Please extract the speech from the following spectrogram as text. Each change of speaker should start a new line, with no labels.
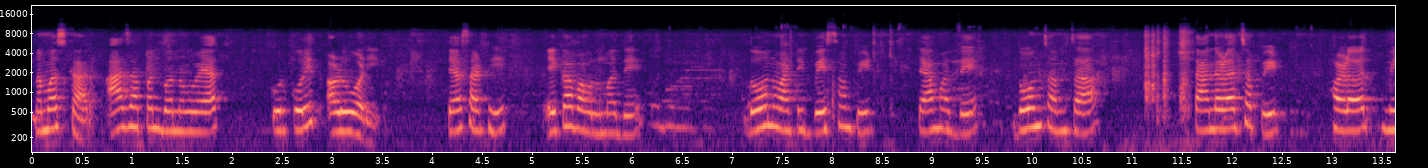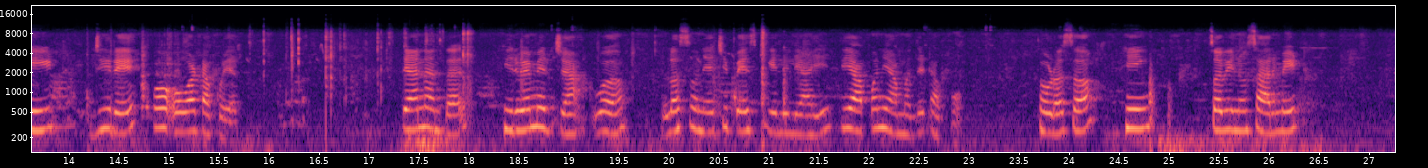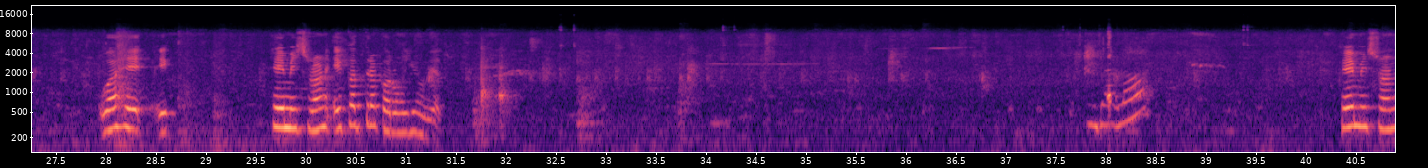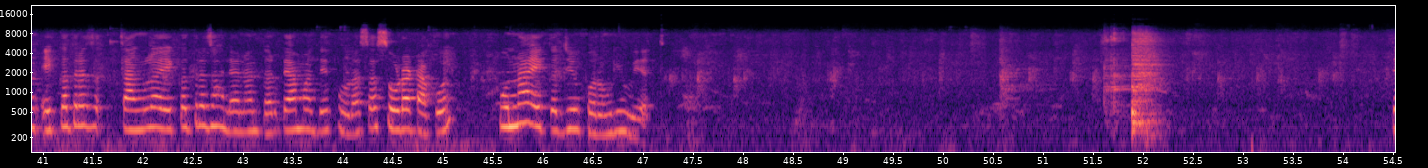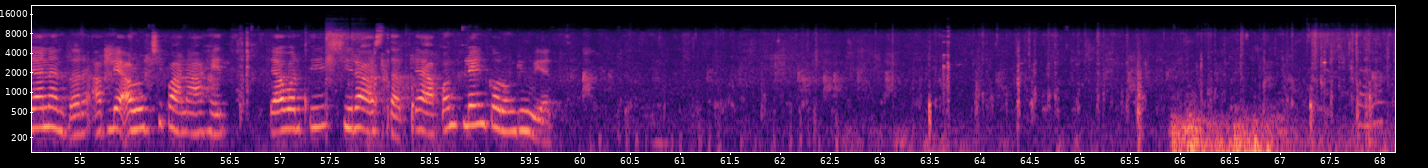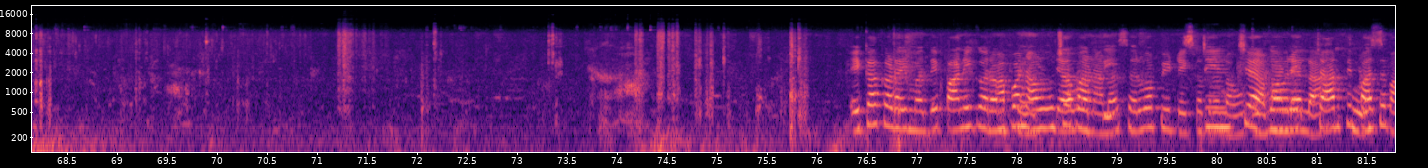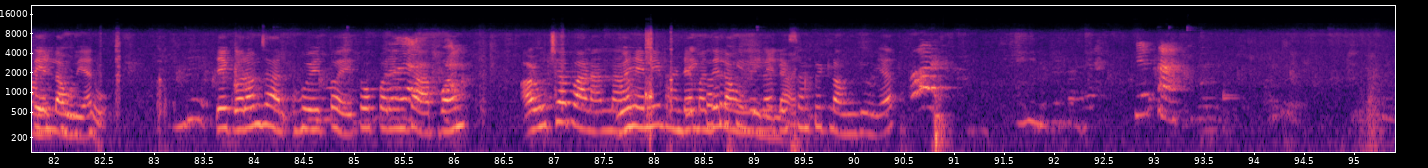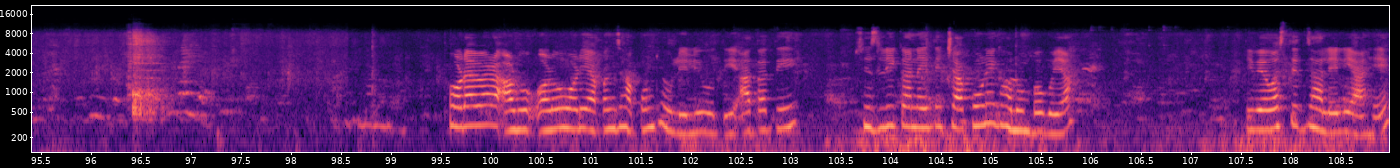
नमस्कार आज आपण बनवूयात कुरकुरीत अळूवडी. त्यासाठी एका बाउलमध्ये दोन वाटी बेसन पीठ त्यामध्ये दोन चमचा तांदळाचं पीठ हळद मीठ जिरे व ओवा टाकूयात. त्यानंतर हिरव्या मिरच्या व लसूण याची पेस्ट केलेली आहे ती आपण यामध्ये टाकू. थोडंसं हिंग चवीनुसार मीठ व हे एक हे मिश्रण एकत्र करून घेऊयात. हे मिश्रण एकत्र चांगलं एकत्र झाल्यानंतर त्यामध्ये थोडासा सोडा टाकून पुन्हा एकजीव करून घेऊयात. त्यानंतर आपली अळूची पानं आहेत. त्यावरती शिरा असतात त्या आपण प्लेन करून घेऊयात. एका कढईमध्ये पाणी गरम आपण अळूच्या पानाला सर्व पीठ एकत्र चार ते पाच तेल लावूयात. ते गरम झाल होतोय तोपर्यंत आपण अळूच्या पानांना हे मी भांड्यामध्ये लावून दिलेलं बेसन पीठ लावून घेऊयात. थोडा वेळ अळू अळूवडी आपण झाकून ठेवलेली होती. आता ती शिजली का नाही ते चाकूने घालून बघूया. ती व्यवस्थित झालेली आहे.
